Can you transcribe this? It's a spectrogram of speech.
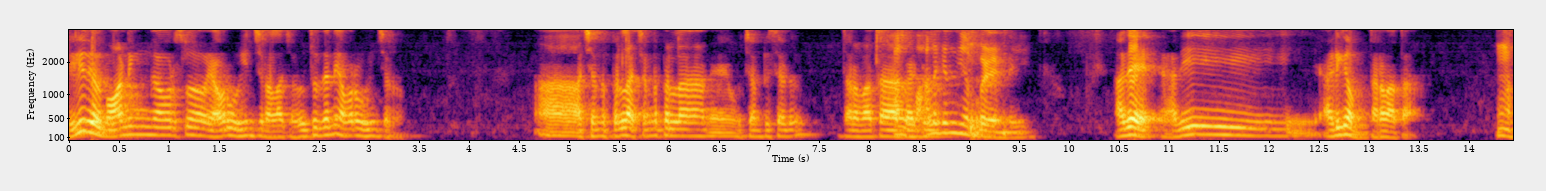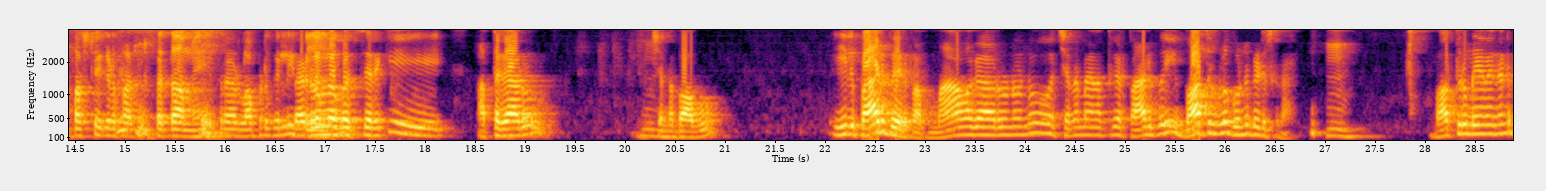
తెలియదు కదా మార్నింగ్ అవర్స్లో ఎవరు ఊహించరు అలా జరుగుతుందని ఎవరు ఊహించరు. ఆ చిన్న పిల్ల చిన్న పిల్లని చంపేశాడు. తర్వాత చంపాడండి అదే అది అడిగాం తర్వాత. ఫస్ట్ ఇక్కడ ఫస్ట్ పెద్ద ఆమె లోపలికి వెళ్ళి బెడ్రూమ్లోకి వచ్చేసరికి అత్తగారు. చిన్న బాబు వీళ్ళు పారిపోయారు పాప. మామగారును చిన్న మేనత్త గారు పారిపోయి బాత్రూంలో గుండు పెట్టుకున్నారు. బాత్రూమ్ ఏమైందంటే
